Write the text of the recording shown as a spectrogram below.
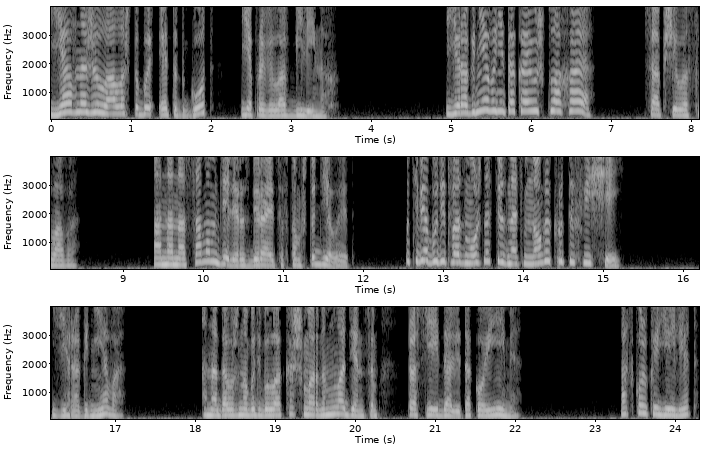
явно желала, чтобы этот год я провела в Белинах. «Ярогнева не такая уж плохая», — сообщила Слава. «Она на самом деле разбирается в том, что делает. У тебя будет возможность узнать много крутых вещей». Ярогнева? Она, должно быть, была кошмарным младенцем, раз ей дали такое имя. А сколько ей лет?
